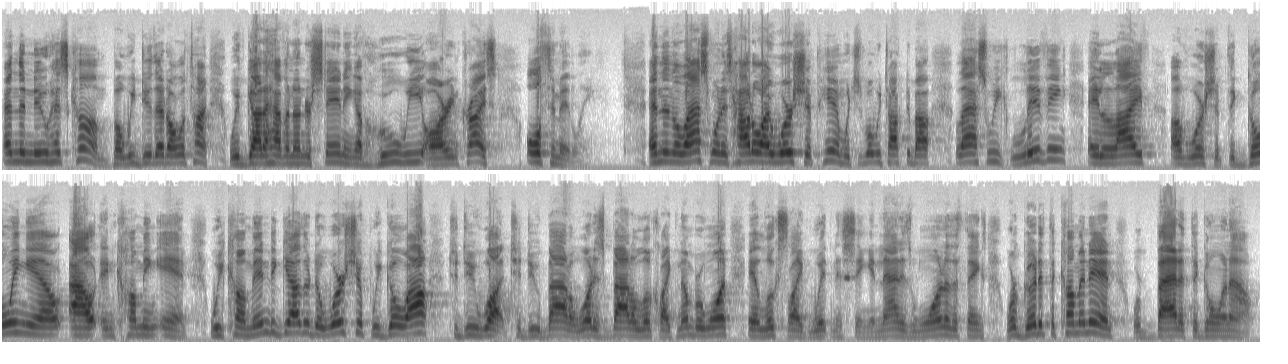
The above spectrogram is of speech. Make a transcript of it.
and the new has come. But we do that all the time. We've got to have an understanding of who we are in Christ ultimately. And then the last one is how do I worship him, which is what we talked about last week. Living a life of worship, the going out, out and coming in. We come in together to worship, we go out to do what? To do battle. What does battle look like? Number one, it looks like witnessing. And that is one of the things. We're good at the coming in, we're bad at the going out.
